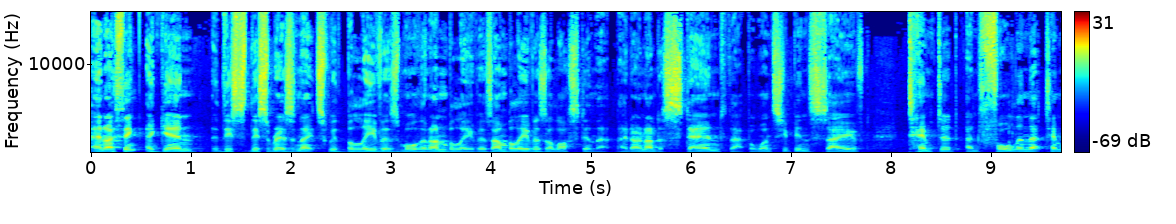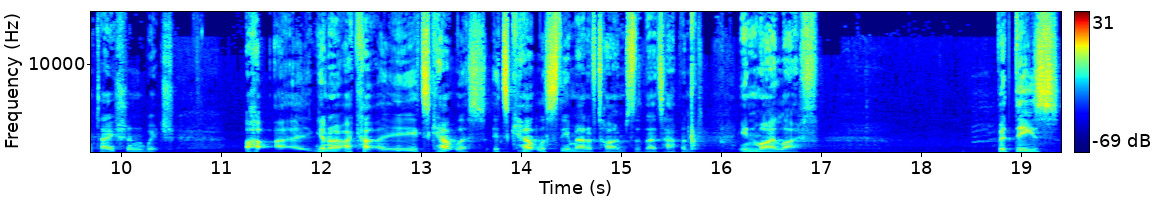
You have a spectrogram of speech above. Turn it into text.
And I think, again, this, this resonates with believers more than unbelievers. Unbelievers are lost in that. They don't understand that. But once you've been saved, tempted, and fall in that temptation, which, uh, you know, I can't, it's countless. It's countless the amount of times that that's happened in my life. But these,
